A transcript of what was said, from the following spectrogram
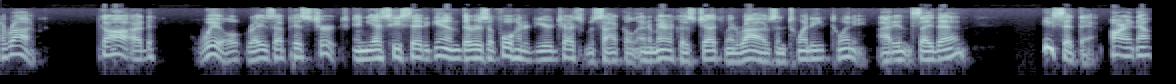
arrived. God will raise up his church. And yes, he said again, there is a 400 year judgment cycle, and America's judgment arrives in 2020. I didn't say that. He said that. All right, now,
